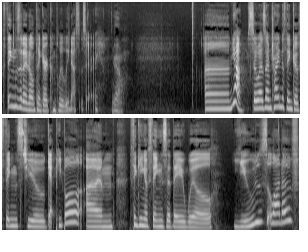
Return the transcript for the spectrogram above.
things that I don't think are completely necessary. Yeah. Um, yeah. So as I'm trying to think of things to get people, I'm thinking of things that they will use a lot of.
